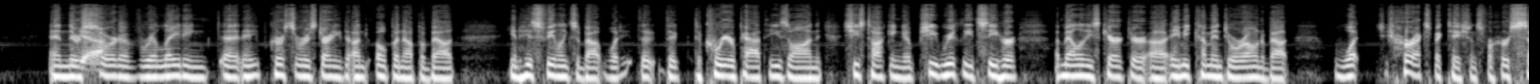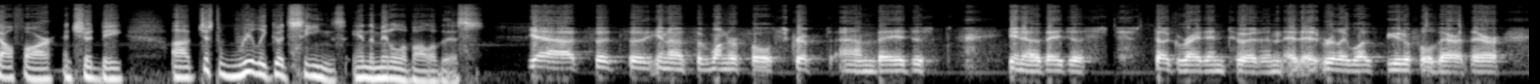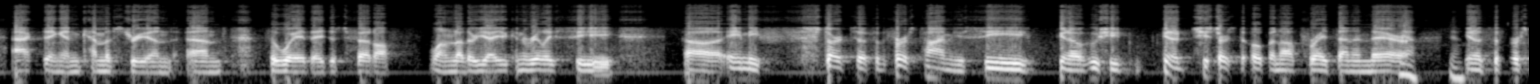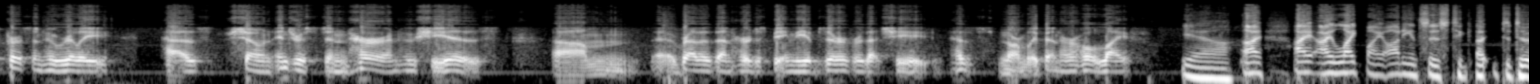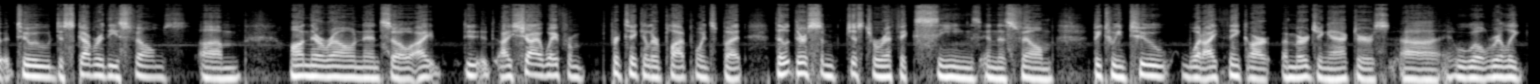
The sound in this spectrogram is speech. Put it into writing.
and they're Yeah. sort of relating. Uh, and Christopher is starting to un- open up about know, his feelings about what the, the the career path he's on. She's talking. uh, She really see her uh, Melanie's character uh, Amy come into her own about what her expectations for herself are and should be. Uh, just really good scenes in the middle of all of this. Yeah, it's a, it's a you know it's a wonderful script, and they just you know they just dug right into it, and it, it really was beautiful. Their their acting and chemistry and and the way they just fed off one another. Yeah, you can really see uh, Amy start to, for the first time, you see, you know, who she, you know, she starts to open up right then and there. Yeah, yeah. You know, it's the first person who really has shown interest in her and who she is, um, uh, rather than her just being the observer that she has normally been her whole life. Yeah, I, I, I like my audiences to, uh, to, to to discover these films um, on their own, and so I I shy away from particular plot points, but th- there's some just terrific scenes in this film between two what I think are emerging actors uh, who will really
